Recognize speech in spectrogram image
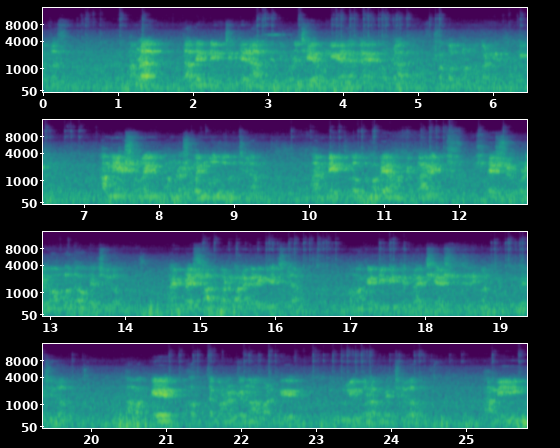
আব্বাস। আমরা তাদের নেতৃত্বে রাজনীতি করেছি এবং এই এলাকায় আমরা সকল কর্মকাণ্ডে থাকি। আমি এক সময়, আমরা সবাই মজদুর ছিলাম। আমি ব্যক্তিগতভাবে আমাকে প্রায় দেড়শোর করে মামলা দেওয়া হয়েছিল। আমি প্রায় সাতবার কারাগারে গিয়েছিলাম। আমাকে ডিবিতে প্রায় ছিয়াশি দিন রিমান্ড করতে হয়েছিল। আমাকে হত্যা করার জন্য আমাকে গুলি করা হয়েছিল। আমি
